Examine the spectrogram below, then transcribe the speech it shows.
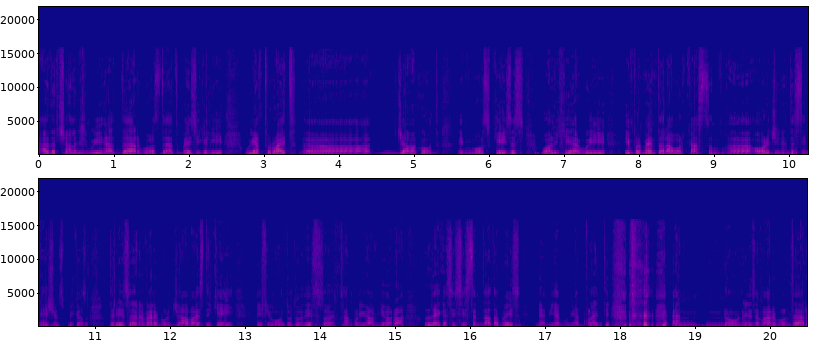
other challenge we had there was that basically we have to write uh, Java code in most cases, while here we implemented our custom uh, origin and destinations because there is an available Java SDK if you want to do this. So, example, you have your uh, legacy system database. In IBM, we had plenty, and none is available there.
